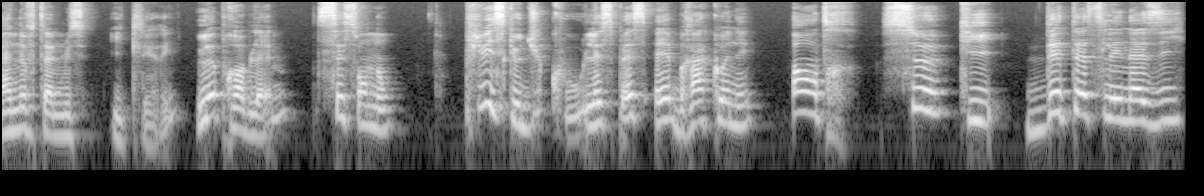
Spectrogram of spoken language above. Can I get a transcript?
Anophthalmus hitleri. Le problème, c'est son nom. Puisque du coup, l'espèce est braconnée entre ceux qui détestent les nazis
